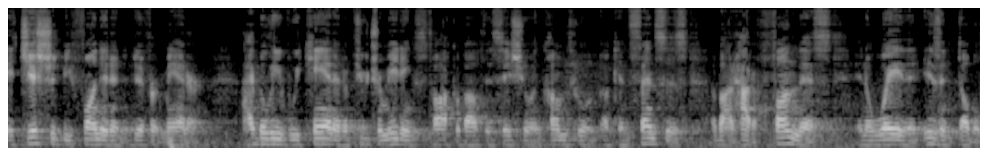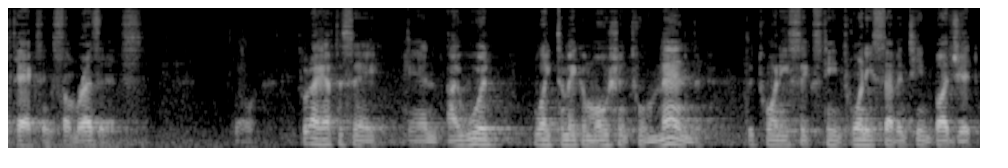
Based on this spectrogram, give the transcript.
It just should be funded in a different manner. I believe we can, at a future meetings, talk about this issue and come to a, a consensus about how to fund this in a way that isn't double taxing some residents. So that's what I have to say, and I would like to make a motion to amend the 2016-2017 budget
